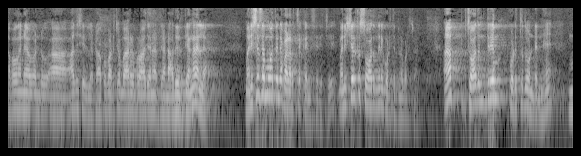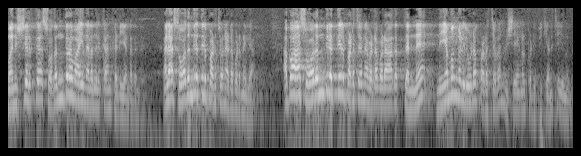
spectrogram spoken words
അപ്പോൾ ഇങ്ങനെ കണ്ടു ആ അത് ശരിയല്ല കേട്ടോ അപ്പോൾ പഠിച്ചോൻ വേറെ പ്രവാചനം എടുത്തിട്ടുണ്ട് അത് നിർത്തി. അങ്ങനല്ല. മനുഷ്യ സമൂഹത്തിന്റെ വളർച്ചക്കനുസരിച്ച് മനുഷ്യർക്ക് സ്വാതന്ത്ര്യം കൊടുത്തിട്ടുണ്ട് പഠിച്ചവൻ. ആ സ്വാതന്ത്ര്യം കൊടുത്തതുകൊണ്ട് തന്നെ മനുഷ്യർക്ക് സ്വതന്ത്രമായി നിലനിൽക്കാൻ കഴിയേണ്ടതുണ്ട്. അല്ല ആ സ്വാതന്ത്ര്യത്തിൽ പഠിച്ചവൻ ഇടപെടണില്ല അപ്പൊ ആ സ്വാതന്ത്ര്യത്തിൽ പഠിച്ചവനെ ഇടപെടാതെ തന്നെ നിയമങ്ങളിലൂടെ പഠിച്ചവൻ വിഷയങ്ങൾ പഠിപ്പിക്കുകയാണ് ചെയ്യുന്നത്.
